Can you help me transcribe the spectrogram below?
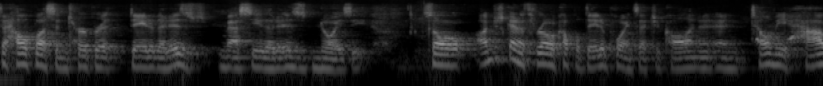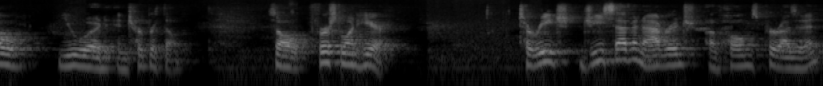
to help us interpret data that is messy, that is noisy. So I'm just going to throw a couple data points at you, Colin, and, and tell me how you would interpret them. So first one here. To reach G7 average of homes per resident,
